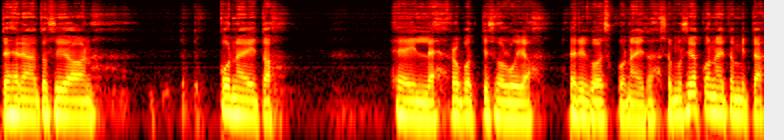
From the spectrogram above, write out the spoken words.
tehdään tosiaan koneita – heille robottisoluja, erikoiskoneita, semmoisia koneita, mitä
